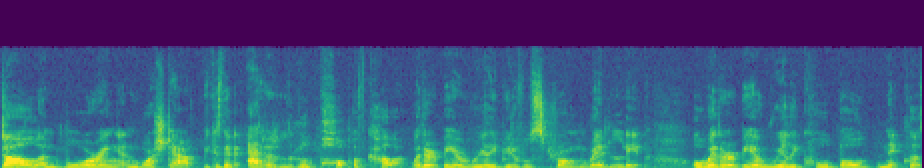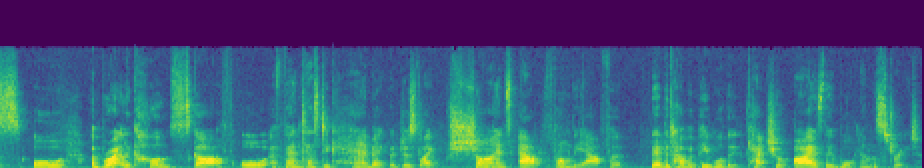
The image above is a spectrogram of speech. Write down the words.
dull and boring and washed out because they've added a little pop of color, whether it be a really beautiful strong red lip or whether it be a really cool bold necklace or a brightly colored scarf or a fantastic handbag that just like shines out from the outfit. They're the type of people that catch your eye as they walk down the street.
